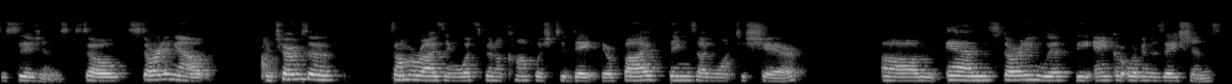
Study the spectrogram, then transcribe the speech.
decisions. So starting out, in terms of summarizing what's been accomplished to date, there are five things I want to share. Um, and starting with the anchor organizations,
